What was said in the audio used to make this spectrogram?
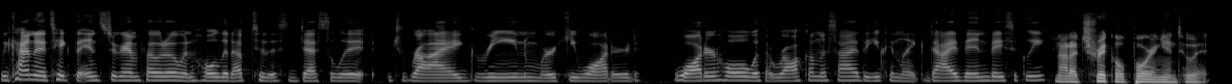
we kind of take the instagram photo and hold it up to this desolate dry green murky watered water hole with a rock on the side that you can like dive in basically. Not a trickle pouring into it.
